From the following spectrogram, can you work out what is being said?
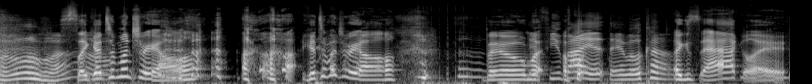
Oh, wow. so I get to Montreal. get to Montreal. Boom. if you buy cour- it, they will come. Exactly.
